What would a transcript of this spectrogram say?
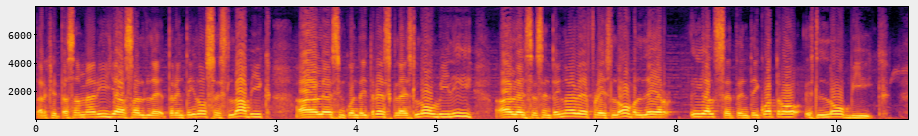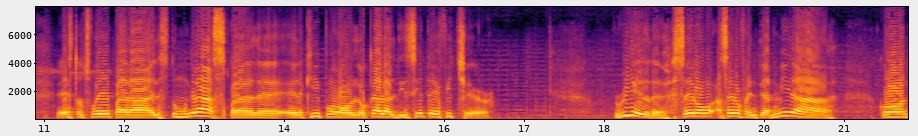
tarjetas amarillas al 32 Slavik al 53 Klaeslovili al 69 Freslovler y al 74 Slovik esto fue para el Stumgras, para el, eh, el equipo local al 17 Fischer. Reed 0 a 0 frente a Admira. Con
